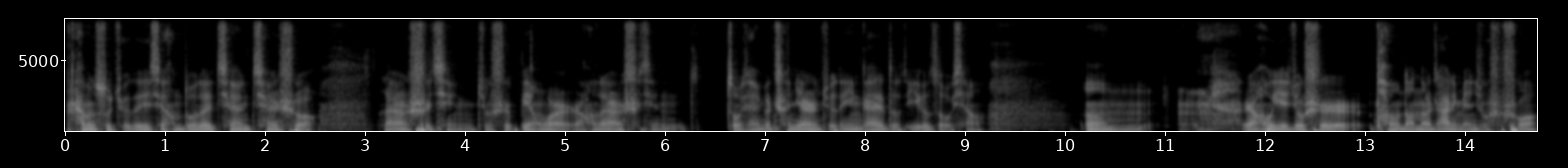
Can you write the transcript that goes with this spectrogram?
他们所觉得一些很多的牵牵涉，来让事情就是变味儿，然后来让事情走向一个成年人觉得应该的一个走向，嗯。然后也就是套用到哪吒里面，就是说，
